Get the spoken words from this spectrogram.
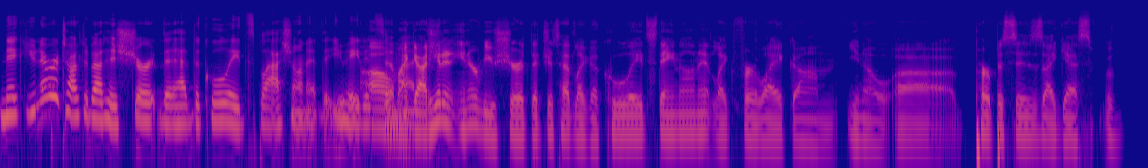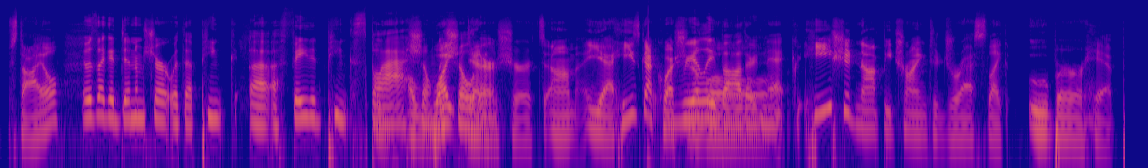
Nick, you never talked about his shirt that had the Kool-Aid splash on it that you hated so oh so my much. god, he had an interview shirt that just had like a Kool Aid stain on it, like for like um you know uh purposes, I guess, of style. It was like a denim shirt with a pink, uh, a faded pink splash a on white the shoulder. denim shirt. Um, yeah, he's got questionable. Really bothered Nick. He should not be trying to dress like uber hip,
